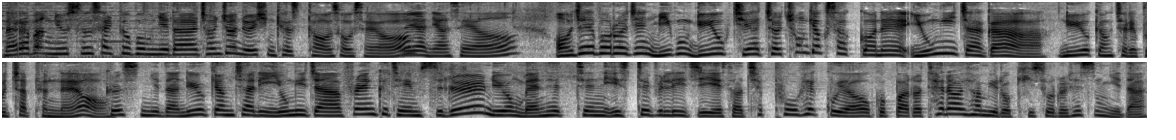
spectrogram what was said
나라방 뉴스 살펴봅니다. 전주현 웨싱캐스터 어서 오세요. 네, 안녕하세요. 어제 벌어진 미국 뉴욕 지하철 총격 사건의 용의자가 뉴욕 경찰에 붙잡혔네요. 그렇습니다. 뉴욕 경찰이 용의자 프랭크 제임스를 뉴욕 맨해튼 이스트 빌리지에서 체포했고요. 곧바로 테러 혐의로 기소를 했습니다.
